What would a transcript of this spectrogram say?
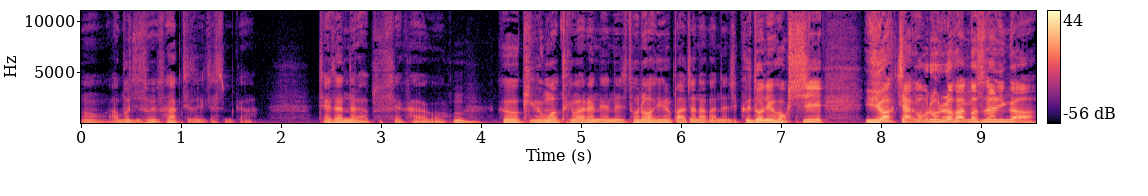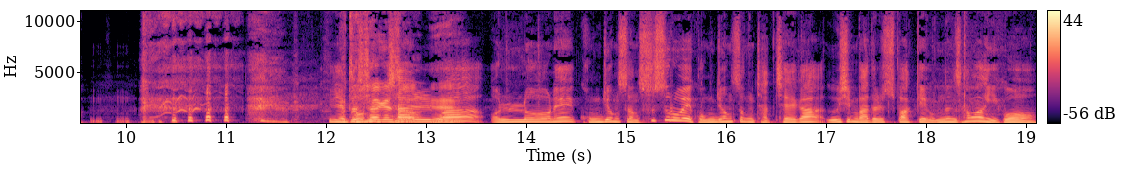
어, 아버지 소유 사학재단 있지 않습니까? 재단들 압수수색하고 음. 그 기금은 어떻게 마련됐는지 돈은 어디로 빠져나갔는지 그 돈이 혹시 유학 자금으로 흘러간 것은 아닌가? 그냥 부터 시작해서, 검찰과 언론의 공정성 스스로의 공정성 자체가 의심받을 수밖에 없는 상황이고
